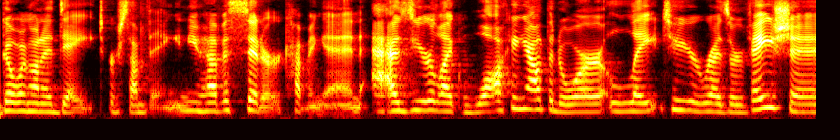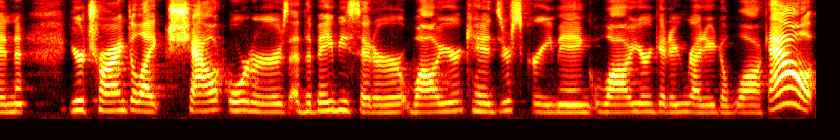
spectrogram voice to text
going on a date or something and you have a sitter coming in, as you're like walking out the door late to your reservation, you're trying to like shout orders at the babysitter while your kids are screaming, while you're getting ready to walk out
